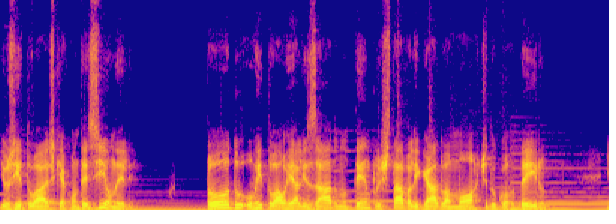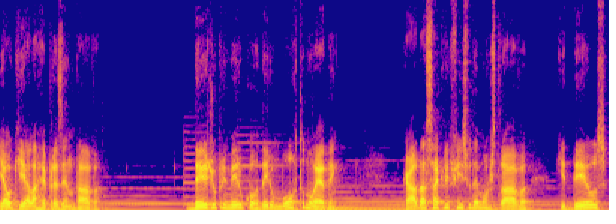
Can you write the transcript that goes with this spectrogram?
e os rituais que aconteciam nele. Todo o ritual realizado no templo estava ligado à morte do cordeiro e ao que ela representava. Desde o primeiro cordeiro morto no Éden, cada sacrifício demonstrava que Deus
